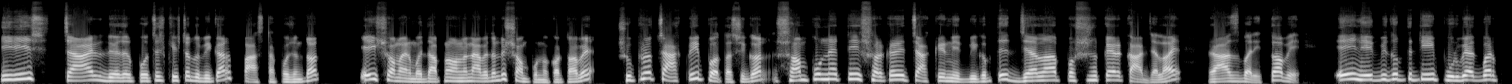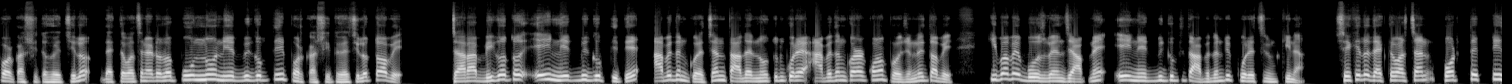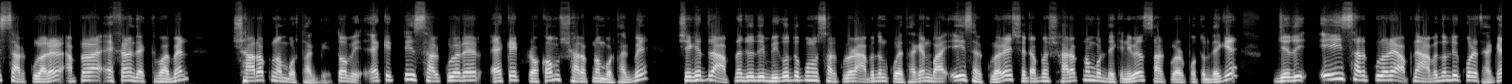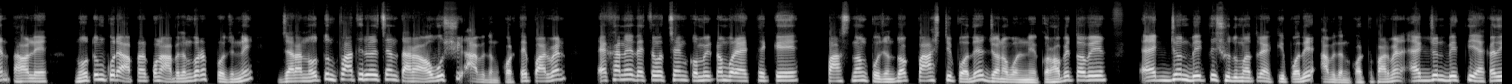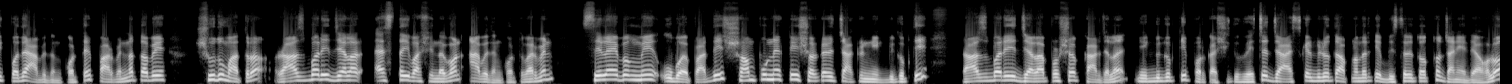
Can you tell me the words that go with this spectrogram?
তিরিশ চার দুই হাজার পঁচিশ খ্রিস্টাব্দ বিকাল পাঁচটা পর্যন্ত। এই সময়ের মধ্যে আপনার অনলাইনে আবেদনটি সম্পূর্ণ করতে হবে। সুপ্রিয় চাকরি প্রত্যাশীগণ, সম্পূর্ণ একটি সরকারি চাকরির নিয়োগ বিজ্ঞপ্তি জেলা প্রশাসকের কার্যালয় রাজবাড়ী। তবে এই নিয়োগ বিজ্ঞপ্তিটি পূর্বে একবার প্রকাশিত হয়েছিল। দেখতে পাচ্ছেন, এটা হলো পূর্ণ নিয়োগ বিজ্ঞপ্তি প্রকাশিত হয়েছিল। তবে যারা বিগত এই নিয়োগ বিজ্ঞপ্তিতে আবেদন করেছেন, তাদের নতুন করে আবেদন করার কোনো প্রয়োজন নেই। তবে কীভাবে বুঝবেন যে আপনি এই নিয়োগ বিজ্ঞপ্তিতে আবেদনটি করেছিলেন কিনা? সেক্ষেত্রে দেখতে পাচ্ছেন, প্রত্যেকটি সার্কুলারের আপনারা এখানে দেখতে পাবেন, স্মারক নম্বর থাকবে। তবে এক একটি সার্কুলারের এক এক রকম স্মারক নম্বর থাকবে। সেক্ষেত্রে আপনি যদি বিগত কোনো সার্কুলারে আবেদন করে থাকেন বা এই সার্কুলারে, সেটা আপনার স্মারক নম্বর দেখে নেবেন, সার্কুলার পত্র দেখে। যদি এই সার্কুলারে আপনি আবেদনটি করে থাকেন, তাহলে নতুন করে আপনার কোনো আবেদন করার প্রয়োজন নেই। যারা নতুন প্রার্থী রয়েছেন, তারা অবশ্যই আবেদন করতে পারবেন। এখানে দেখতে পাচ্ছেন, কমিক নম্বর এক থেকে পাঁচ নং পর্যন্ত পাঁচটি পদে জনবল নিয়োগ করা হবে। তবে একজন ব্যক্তি শুধুমাত্র একটি পদে আবেদন করতে পারবেন। একজন ব্যক্তি একাধিক পদে আবেদন করতে পারবেন না। তবে শুধুমাত্র রাজবাড়ী জেলার স্থায়ী বাসিন্দাগণ আবেদন করতে পারবেন। ছেলে এবং মেয়ে, উভয় প্রার্থী, সম্পূর্ণ একটি সরকারি চাকরি নিয়োগ বিজ্ঞপ্তি, রাজবাড়ী জেলা প্রশাসক কার্যালয় নিয়োগ বিজ্ঞপ্তি প্রকাশিত হয়েছে, যা আজকের ভিডিওতে আপনাদেরকে বিস্তারিত তথ্য জানিয়ে দেওয়া হলো।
